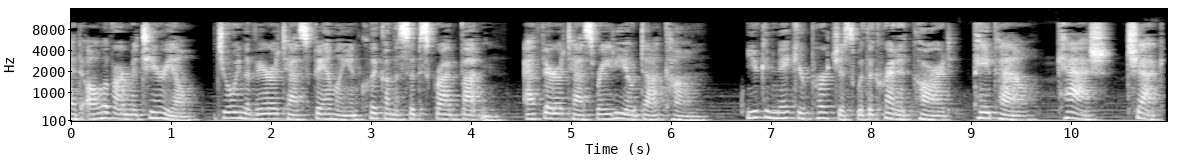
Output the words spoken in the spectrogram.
and all of our material, join the Veritas family and click on the subscribe button at veritasradio.com. You can make your purchase with a credit card, PayPal, cash, check,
